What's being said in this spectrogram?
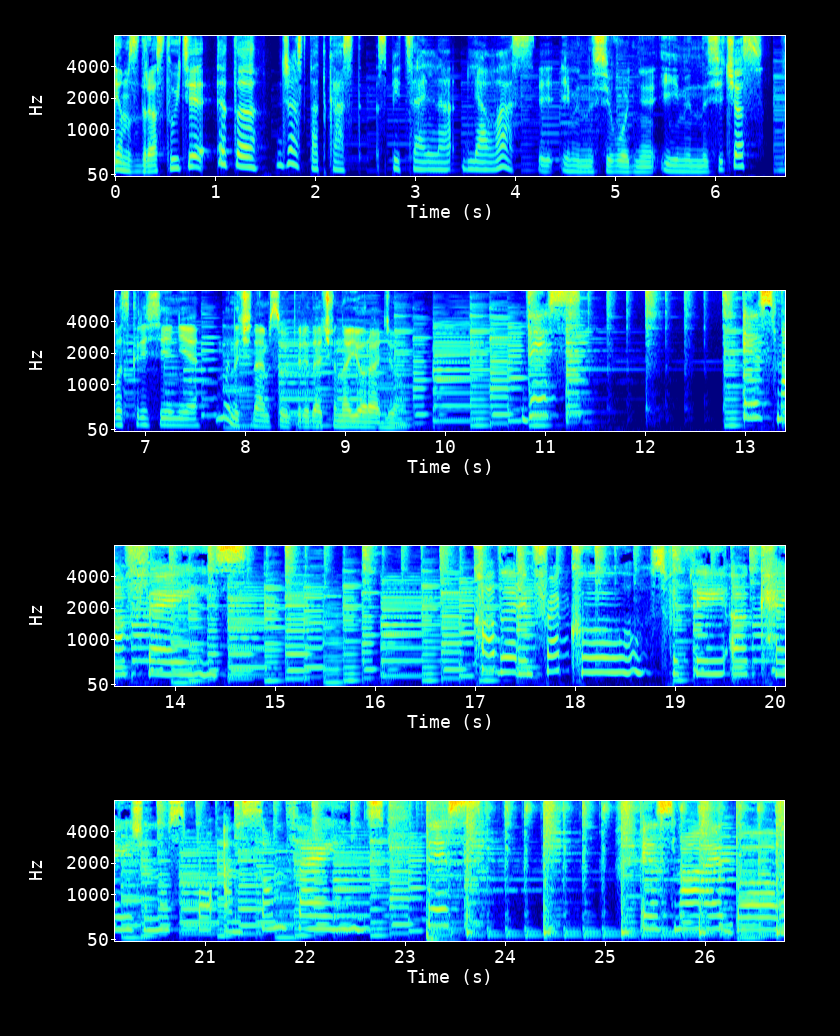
Всем здравствуйте, это Just Podcast специально для вас. и именно сегодня и именно сейчас, в воскресенье, мы начинаем свою передачу на Йо Радио. This is my face. Covered in freckles with the occasional spot and some veins. This is my body.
